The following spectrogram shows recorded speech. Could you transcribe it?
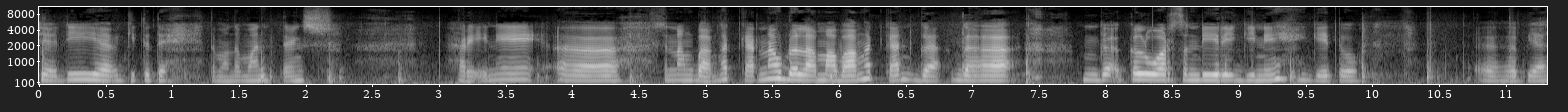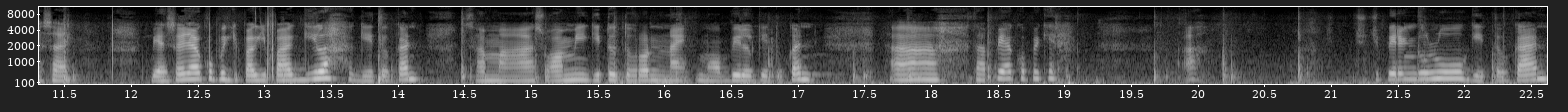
Jadi ya gitu deh teman-teman. Thanks hari ini uh, senang banget karena udah lama banget kan nggak nggak nggak keluar sendiri gini gitu. Uh, biasa biasanya aku pergi pagi-pagi lah gitu kan sama suami gitu turun naik mobil gitu kan. Uh, tapi aku pikir ah cuci piring dulu gitu kan.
